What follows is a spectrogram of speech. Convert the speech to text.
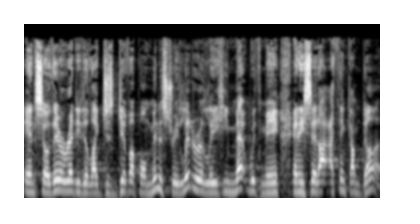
And so they were ready to like just give up on ministry. Literally, he met with me and he said, I, I think I'm done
